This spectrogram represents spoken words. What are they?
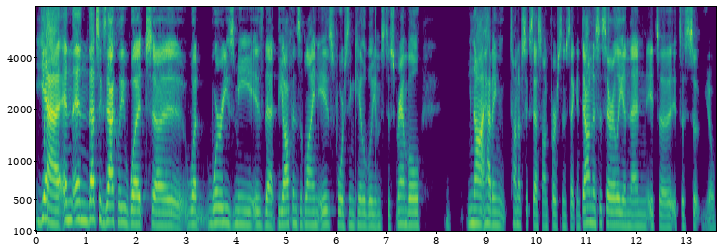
Yeah, and and that's exactly what uh, what worries me is that the offensive line is forcing Caleb Williams to scramble, not having ton of success on first and second down necessarily, and then it's a it's a you know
